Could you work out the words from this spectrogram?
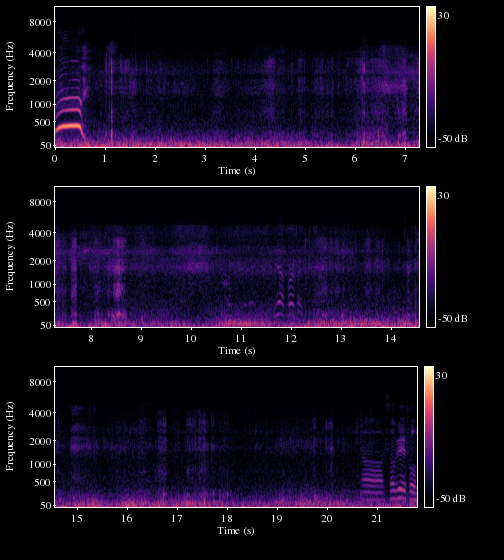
Woo! Perfect. Oh, so beautiful.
